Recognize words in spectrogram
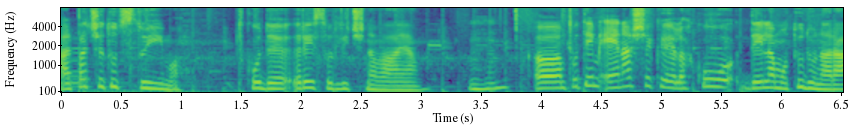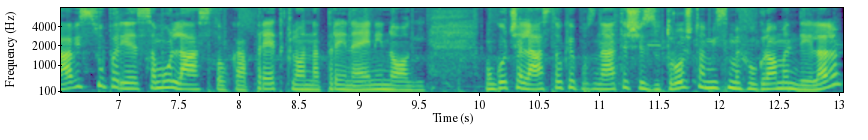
ali pa če tudi stojimo. Tako da res odlična vaja. Uh -huh. uh, potem ena še, ki jo lahko delamo tudi v naravi, super je samo lastovka, predklon naprej na eni nogi. Mogoče lastovke poznate še z otroštva, mi smo jih ogromno delali.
